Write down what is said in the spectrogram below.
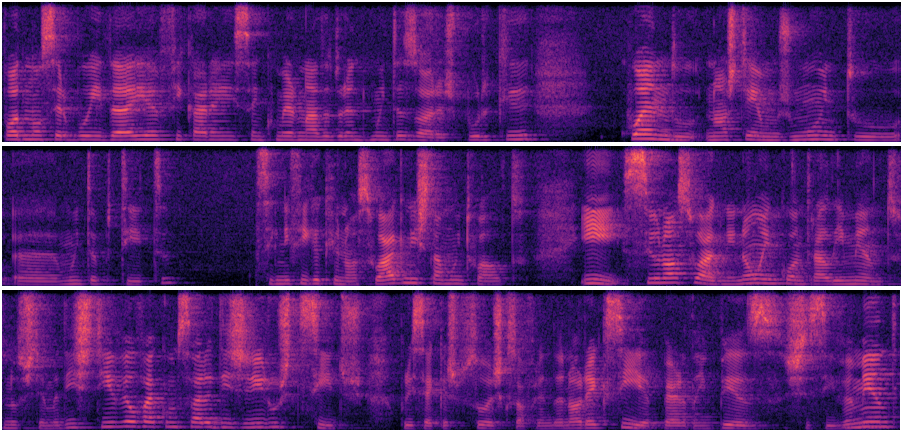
pode não ser boa ideia ficarem sem comer nada durante muitas horas, porque quando nós temos muito, uh, muito apetite, significa que o nosso Agni está muito alto. E se o nosso Agni não encontra alimento no sistema digestivo, ele vai começar a digerir os tecidos. Por isso é que as pessoas que sofrem de anorexia perdem peso excessivamente,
